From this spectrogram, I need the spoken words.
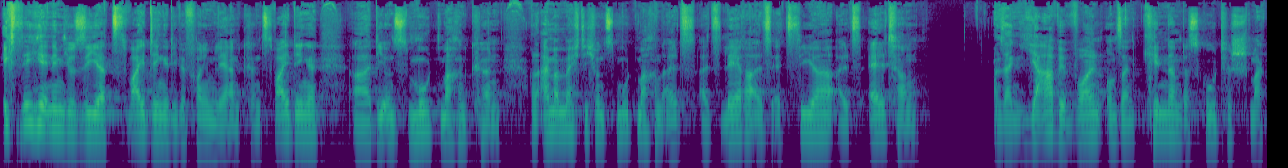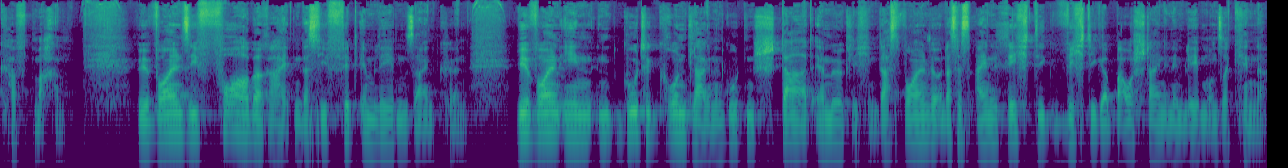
Ich sehe hier in dem Josia zwei Dinge, die wir von ihm lernen können. Zwei Dinge, äh, die uns Mut machen können. Und einmal möchte ich uns Mut machen als, als Lehrer, als Erzieher, als Eltern und sagen, ja, wir wollen unseren Kindern das Gute schmackhaft machen. Wir wollen sie vorbereiten, dass sie fit im Leben sein können. Wir wollen ihnen gute Grundlagen, einen guten Start ermöglichen. Das wollen wir und das ist ein richtig wichtiger Baustein in dem Leben unserer Kinder.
